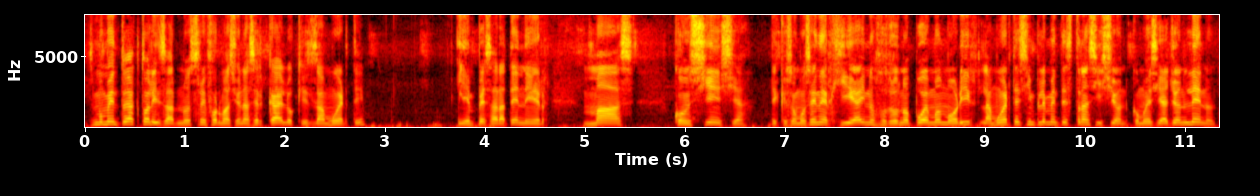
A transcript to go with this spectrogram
es momento de actualizar nuestra información acerca de lo que es la muerte y empezar a tener más conciencia de que somos energía y nosotros no podemos morir. La muerte simplemente es transición, como decía John Lennon.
